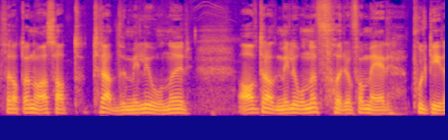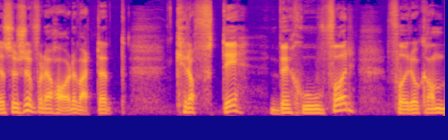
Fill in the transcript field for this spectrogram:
for at det nå er satt 30 millioner av 30 millioner for å få mer politiressurser, for det har det vært et kraftig behov for for å, kan,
